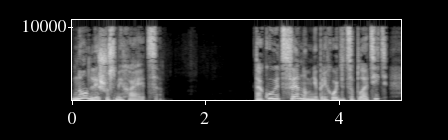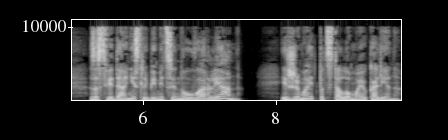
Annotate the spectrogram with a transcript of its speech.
но он лишь усмехается. Такую цену мне приходится платить за свидание с любимицей Нового Орлеана и сжимает под столом мое колено.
